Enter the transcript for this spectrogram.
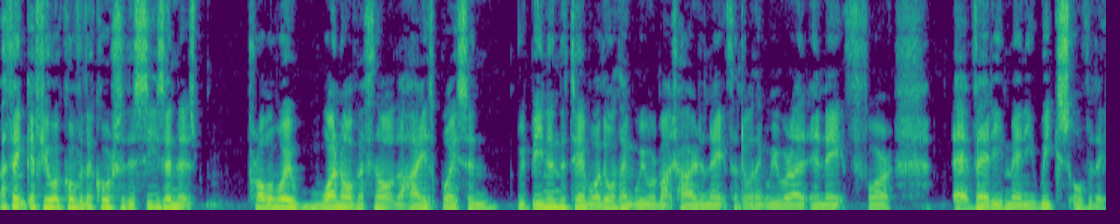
I think if you look over the course of the season, it's probably one of, if not the highest place in we've been in the table. I don't think we were much higher than eighth. I don't think we were in eighth for uh, very many weeks over the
